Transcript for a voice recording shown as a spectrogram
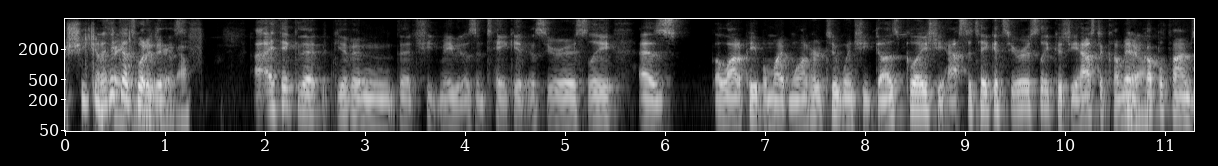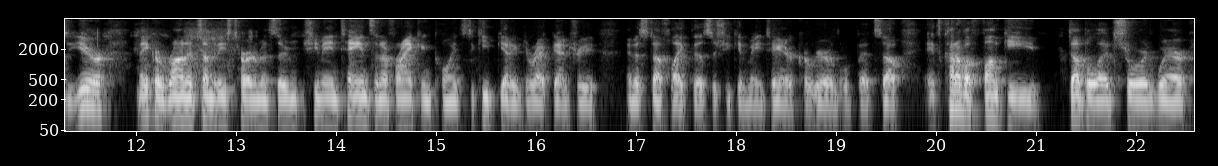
She can. And I think that's what it is. Enough. I think that given that she maybe doesn't take it as seriously as a lot of people might want her to when she does play. She has to take it seriously because she has to come in yeah. a couple times a year make a run at some of these tournaments so she maintains enough ranking points to keep getting direct entry into stuff like this so she can maintain her career a little bit. So it's kind of a funky double-edged sword where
